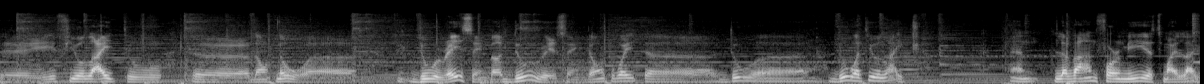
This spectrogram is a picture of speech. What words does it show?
Uh, if you like to, uh, don't know, uh, do racing, but do racing. Don't wait. Do do what you like. And Le Van for me, it's my life.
